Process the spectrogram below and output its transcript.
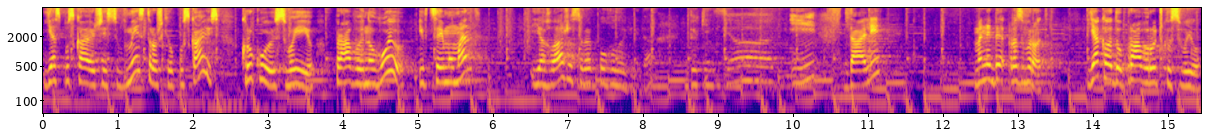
я спускаючись вниз, трошки опускаюсь, крокую своєю правою ногою, і в цей момент я глажу себе по голові. Да? До кінця. І далі в мене йде розворот. Я кладу праву ручку свою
